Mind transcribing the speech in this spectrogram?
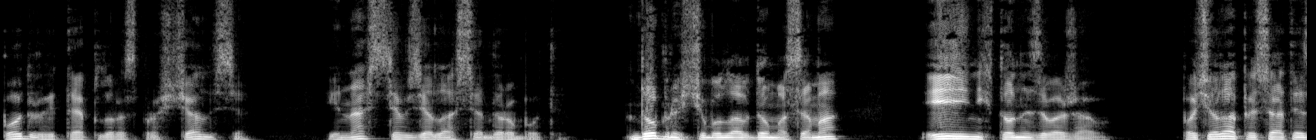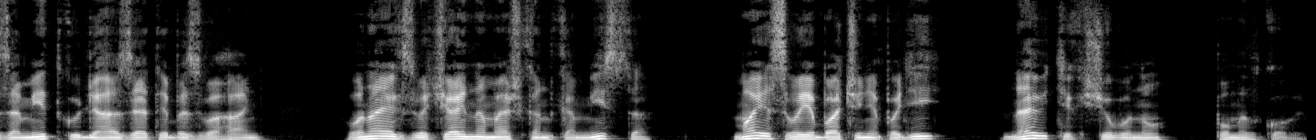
Подруги тепло розпрощалися, і Настя взялася до роботи. Добре, що була вдома сама, і їй ніхто не заважав. Почала писати замітку для газети без вагань. Вона, як звичайна мешканка міста, має своє бачення подій, навіть якщо воно помилкове.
